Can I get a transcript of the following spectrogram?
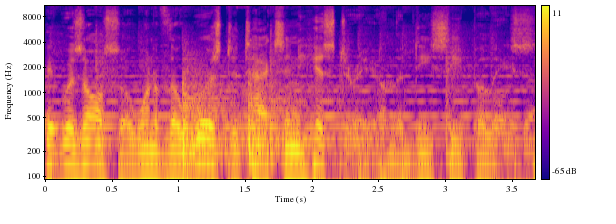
It was also one of the worst attacks in history on the DC police.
